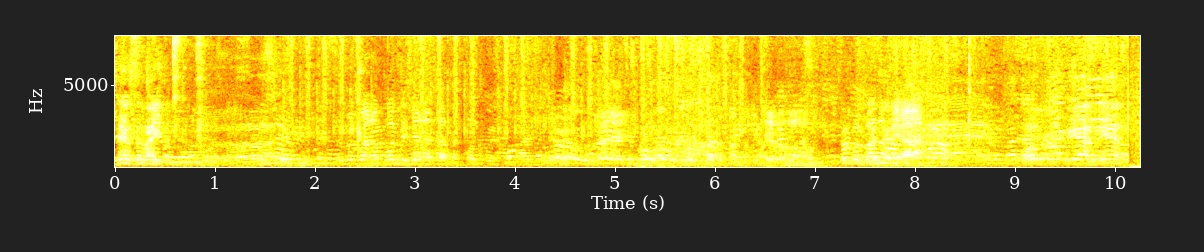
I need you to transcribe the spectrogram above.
Sir, sa right. Ibaba ng konti siya, natatagpag ko yung mga ano. Ibaba na. Ayan. Yeah, yeah.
